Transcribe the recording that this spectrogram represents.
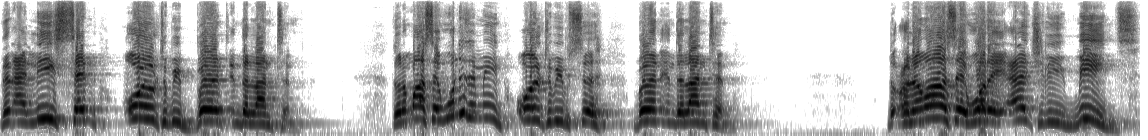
then at least send oil to be burnt in the lantern. The ulama said, what does it mean, oil to be burnt in the lantern? The ulama say what it actually means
